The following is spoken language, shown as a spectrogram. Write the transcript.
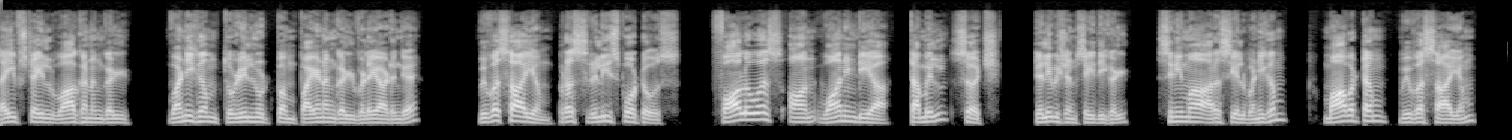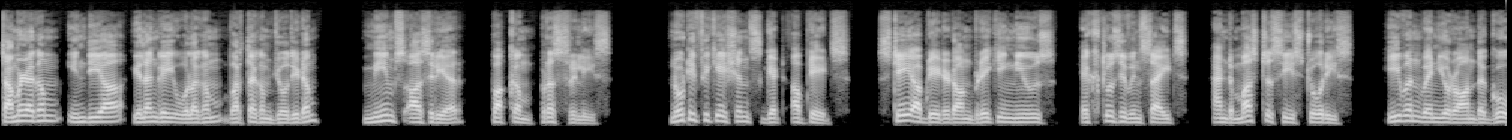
லைஃப் ஸ்டைல் வாகனங்கள் வணிகம் தொழில்நுட்பம் பயணங்கள் விளையாடுங்க. விவசாயம் press release photos followers on one India Tamil search television செய்திகள் சினிமா அரசியல் வணிகம் மாவட்டம் விவசாயம் தமிழகம் இந்தியா இலங்கை உலகம் வர்த்தகம் ஜோதிடம் மீம்ஸ் ஆசிரியர் பக்கம் press release notifications get updates stay updated on breaking news exclusive insights and must see stories even when you're on the go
